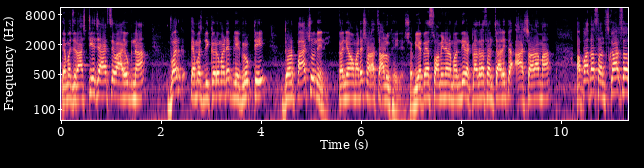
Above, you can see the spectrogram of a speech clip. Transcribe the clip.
તેમજ રાષ્ટ્રીય જાહેર સેવા આયોગના વર્ગ તેમજ દીકરીઓ માટે પ્લે ગ્રુપથી ધોરણ પાંચ સુધીની કન્યાઓ માટે શાળા ચાલુ થઈ રહી છે. બીએપીએસ સ્વામિનારાયણ મંદિર અટલાદરા સંચાલિત આ શાળામાં અપાતા સંસ્કાર સહ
